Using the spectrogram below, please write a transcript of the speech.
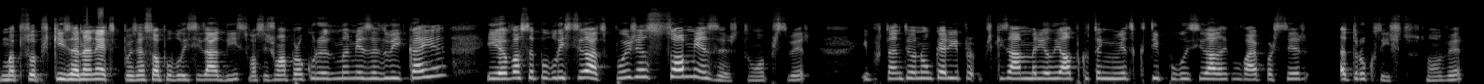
uma pessoa pesquisa na net depois é só publicidade disso. Vocês vão à procura de uma mesa do IKEA e a vossa publicidade depois é só mesas, estão a perceber? E portanto eu não quero ir pesquisar a Maria Leal porque eu tenho medo que tipo de publicidade é que me vai aparecer a troco disto. Estão a ver?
